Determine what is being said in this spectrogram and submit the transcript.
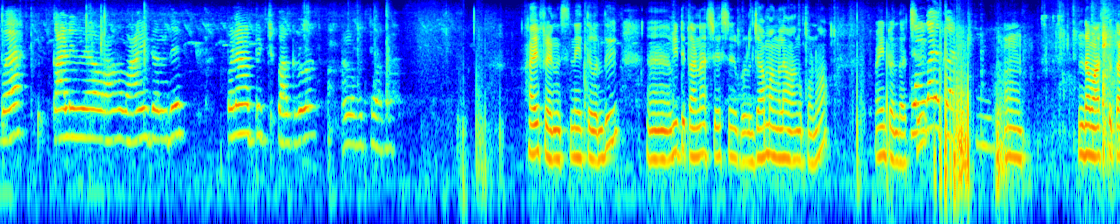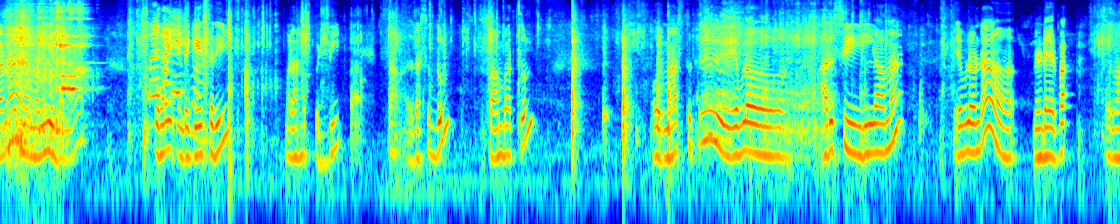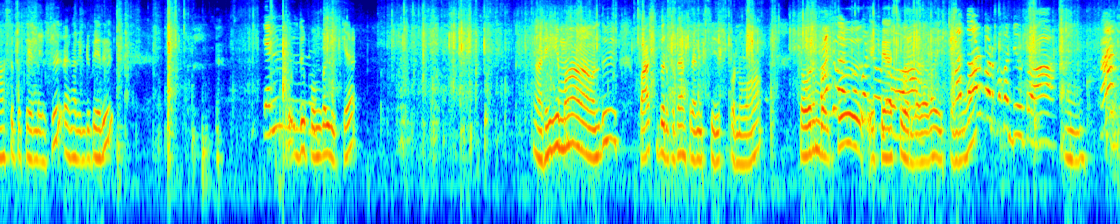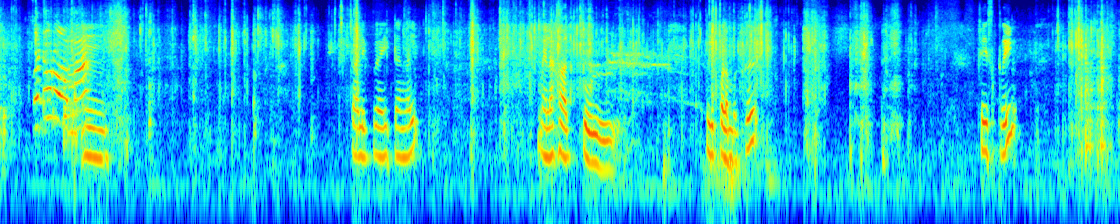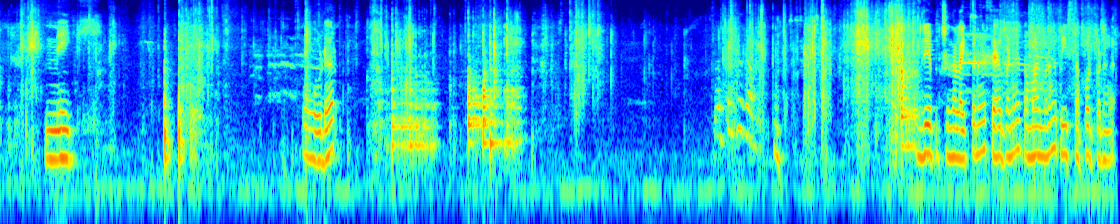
இப்போ காலையில் வாங்க வாங்கிட்டு வந்து இப்போ நான் பிரித்து பார்க்குறோம். அங்கே பிரித்து பார்க்கலாம். ஹாய் ஃப்ரெண்ட்ஸ் நேற்று வந்து வீட்டுக்கான ஸ்டேஷனரி பொருள் ஜாமான்கள்லாம் வாங்க போனோம். வாங்கிட்டு வந்தாச்சு. ம். இந்த மாதத்துக்கான மளிகை ஜாமான். பொங்கல் கிண்ட கேசரி மிளகாப்பொடி சா ரசத்தூள் சாம்பார் தூள். ஒரு மாதத்துக்கு எவ்வளோ அரிசி இல்லாமல் எவ்வளோண்டா? ரெண்டாயிரரூபா. ஒரு மாதத்துக்கு எங்களுக்கு நாங்கள் ரெண்டு பேர். இது பொங்கல் வைக்க. அதிகமாக வந்து பாசிப்பருப்பு தான் ஃப்ரெண்ட்ஸ் யூஸ் பண்ணுவோம். துவரம்பருப்பு எப்பயாச்சும் ஒரு தடவை யூஸ் பண்ணுவோம். பருப்பு ம். தாளிப்பு ஐட்டங்கள். மிளகாத்தூள் புளிக்குழம்புக்கு ஃபேஸ் க்ரீம் நெய் பவுடர் வீடியோ பிடிச்சிருந்தா லைக் பண்ணுங்கள் ஷேர் பண்ணுங்கள் கமெண்ட் பண்ணுங்கள் ப்ளீஸ் சப்போர்ட் பண்ணுங்கள்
